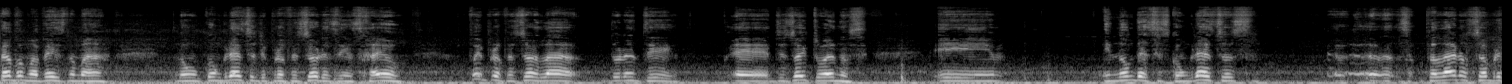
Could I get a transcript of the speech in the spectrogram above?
estava uma vez numa, num congresso de professores em Israel, fui professor lá durante é, 18 anos e em num desses congressos eh, falaram sobre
